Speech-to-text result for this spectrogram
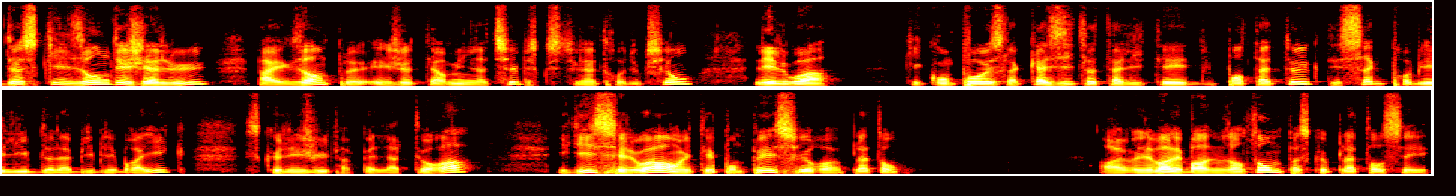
de ce qu'ils ont déjà lu. Par exemple, et je termine là-dessus, parce que c'est une introduction, les lois qui composent la quasi-totalité du Pentateuque, des cinq premiers livres de la Bible hébraïque, ce que les Juifs appellent la Torah, ils disent ces lois ont été pompées sur euh, Platon. Alors évidemment, les bras nous en tombent parce que Platon, c'est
